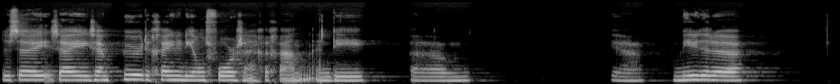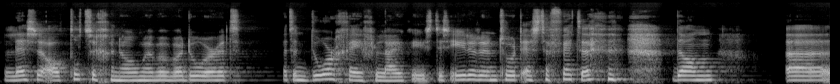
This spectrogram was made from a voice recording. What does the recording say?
Dus zij, zij zijn puur degene die ons voor zijn gegaan en die ehm, ja, meerdere lessen al tot zich genomen hebben, waardoor het, het een doorgeefluik is. Het is eerder een soort estafette dan eh,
